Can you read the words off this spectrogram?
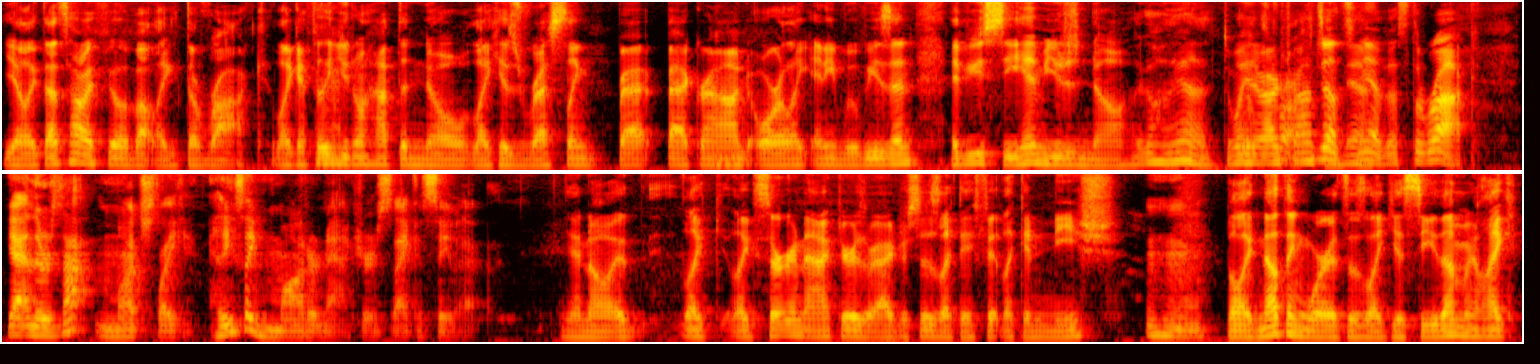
Yeah, like that's how I feel about like The Rock. Like I feel Mm-hmm. like you don't have to know like his wrestling ba- background Mm-hmm. or like any movies in. If you see him, you just know. Like, oh yeah, Dwayne That's Rock Rock. Johnson. Yeah. yeah. that's The Rock. Yeah, and there's not much like at least like modern actors that I could say that. Yeah, no, it like like certain actors or actresses like they fit like a niche, Mm-hmm. but like nothing where it's just like you see them and you're like,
